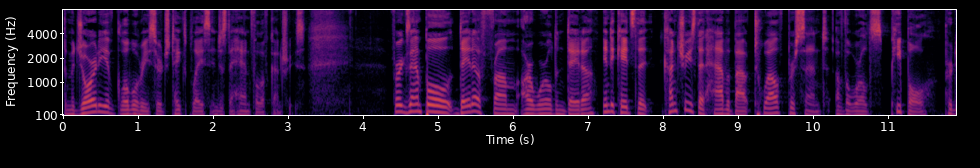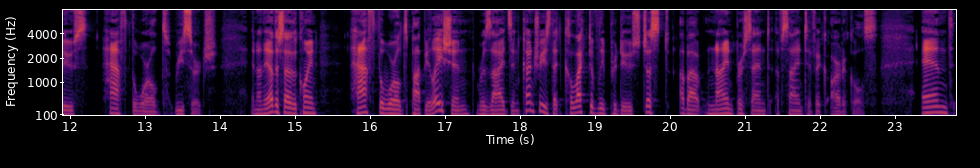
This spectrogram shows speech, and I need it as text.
the majority of global research takes place in just a handful of countries. For example, data from Our World in Data indicates that countries that have about 12% of the world's people produce half the world's research. And on the other side of the coin, half the world's population resides in countries that collectively produce just about 9% of scientific articles. And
